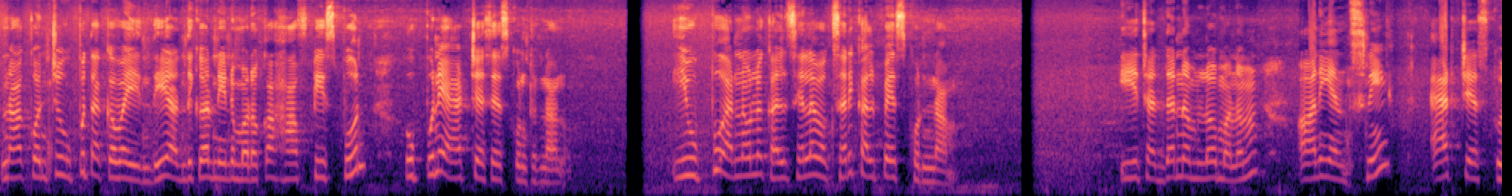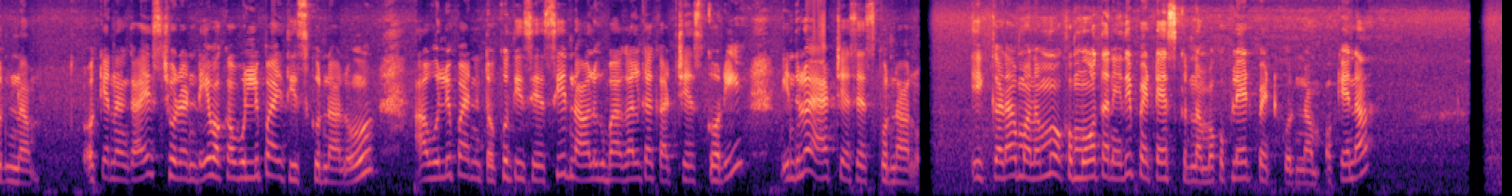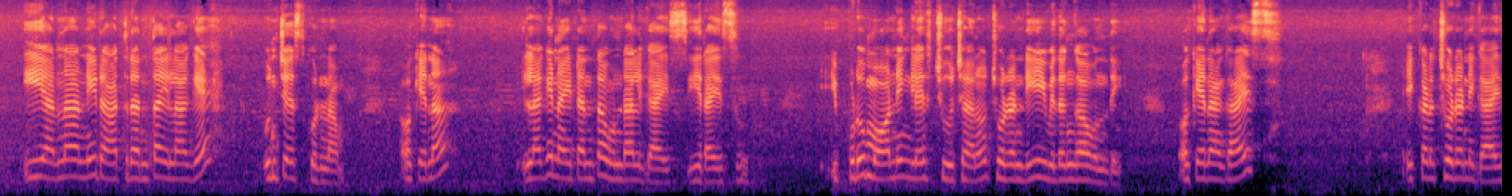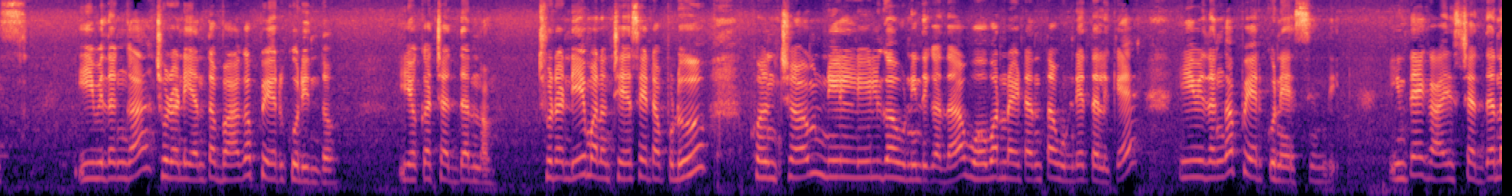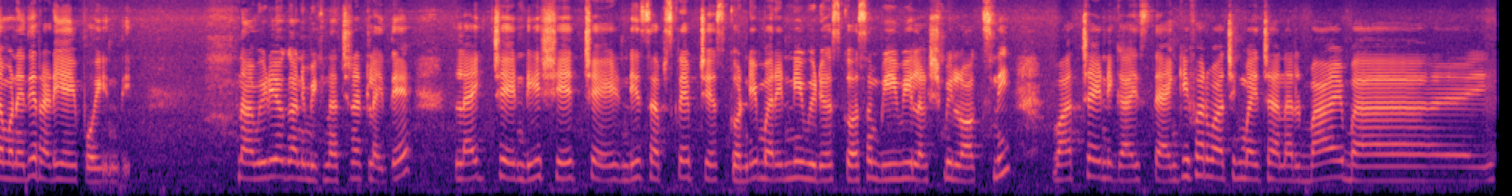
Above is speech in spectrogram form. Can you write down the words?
నాకు కొంచెం ఉప్పు తక్కువైంది. అందుకని నేను మరొక హాఫ్ టీ స్పూన్ ఉప్పుని యాడ్ చేసేసుకుంటున్నాను. ఈ ఉప్పు అన్నంలో కలిసేలా ఒకసారి కలిపేసుకున్నాం. ఈ చద్దన్నంలో మనం ఆనియన్స్ని యాడ్ చేసుకున్నాం. ఓకేనా గాయస్? చూడండి ఒక ఉల్లిపాయ తీసుకున్నాను. ఆ ఉల్లిపాయని తొక్కు తీసేసి నాలుగు భాగాలుగా కట్ చేసుకొని ఇందులో యాడ్ చేసేసుకున్నాను. ఇక్కడ మనము ఒక మూత అనేది పెట్టేసుకున్నాం ఒక ప్లేట్ పెట్టుకున్నాం. ఓకేనా? ఈ అన్నాన్ని రాత్రంతా ఇలాగే ఉంచేసుకున్నాం. ఓకేనా? ఇలాగే నైట్ అంతా ఉండాలి గాయస్ ఈ రైస్. ఇప్పుడు మార్నింగ్ లేసి చూచాను. చూడండి ఈ విధంగా ఉంది. ఓకేనా గాయస్ ఇక్కడ చూడండి గాయస్ ఈ విధంగా చూడండి ఎంత బాగా పేరుకురిందో ఈ యొక్క చద్దన్నం. చూడండి మనం చేసేటప్పుడు కొంచెం నీళ్ళు నీళ్ళుగా ఉండింది కదా ఓవర్ నైట్ అంతా ఉండే తలికే ఈ విధంగా పేర్కొనేసింది. ఇంతే గాయస్ చద్దన్నం అనేది రెడీ అయిపోయింది. నా వీడియో కానీ మీకు నచ్చినట్లయితే లైక్ చేయండి షేర్ చేయండి సబ్స్క్రైబ్ చేసుకోండి. మరిన్ని వీడియోస్ కోసం బీవీ లక్ష్మీ లాక్స్ని వాచ్ చేయండి guys thank you for watching my channel bye bye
